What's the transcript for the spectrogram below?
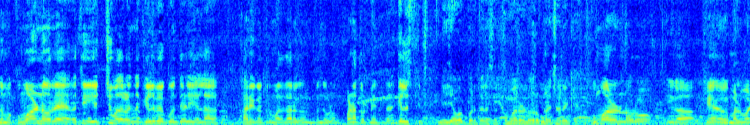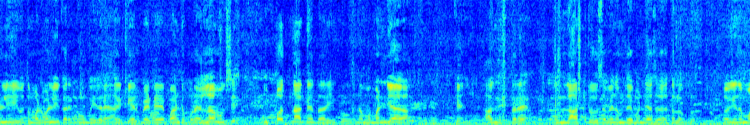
ನಮ್ಮ ಕುಮಾರಣ್ಣವರೇ ಅತಿ ಹೆಚ್ಚು ಮತಗಳಿಂದ ಗೆಲ್ಲಬೇಕು ಅಂತೇಳಿ ಎಲ್ಲ ಕಾರ್ಯಕರ್ತರು ಮತದಾರ ಬಂಧುಗಳು ಪಣ ತೊಟ್ಟು ನಿಂತಿದ್ದಾರೆ ಗೆಲ್ಲಿಸ್ತೀವಿ. ನೀವು ಯಾವಾಗ ಬರ್ತಾರೆ ಸರ್? ಕುಮಾರಣ್ಣವರು ಪ್ರಚಾರಕ್ಕೆ? ಕುಮಾರಣ್ಣವರು ಈಗ ಕೆ ಮಳವಳ್ಳಿ ಇವತ್ತು ಮಳವಳ್ಳಿ ಕಾರ್ಯಕ್ರಮ ಬಂದಿದ್ದಾರೆ. ಹಾಗೆ ಕೇರ್ಪೇಟೆ ಪಾಂಡವಪುರ ಎಲ್ಲ ಮುಗಿಸಿ ಇಪ್ಪತ್ನಾಲ್ಕನೇ ತಾರೀಕು ನಮ್ಮ ಮಂಡ್ಯಕ್ಕೆ ಆಗಮಿಸ್ತಾರೆ. ಒಂದು ಲಾಸ್ಟ್ ಸಭೆ ನಮ್ಮದೇ ಮಂಡ್ಯ ತಾಲೂಕು. ಹಾಗಾಗಿ ನಮ್ಮ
